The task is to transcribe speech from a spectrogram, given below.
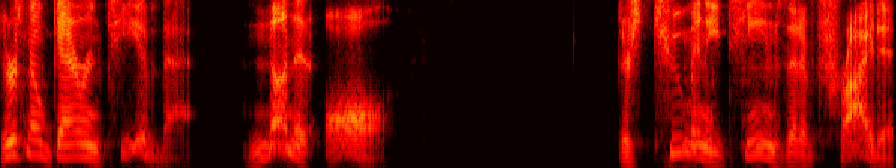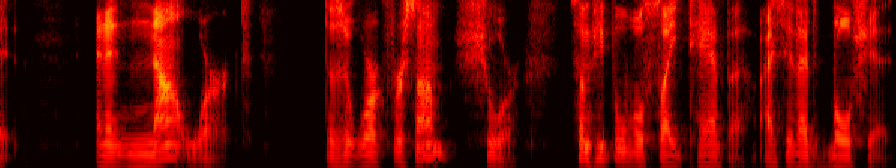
There's no guarantee of that. None at all. There's too many teams that have tried it and it not worked. Does it work for some? Sure. Some people will cite Tampa. I say that's bullshit.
